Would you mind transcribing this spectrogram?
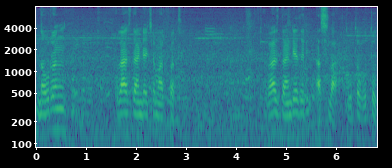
नवरंग राजदांड्याच्या मार्फत. राजदांड्या जरी असला तो तर होतोच.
